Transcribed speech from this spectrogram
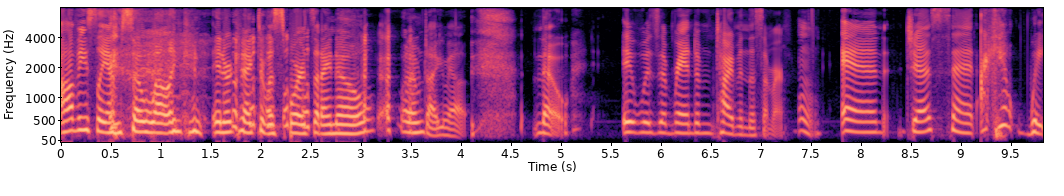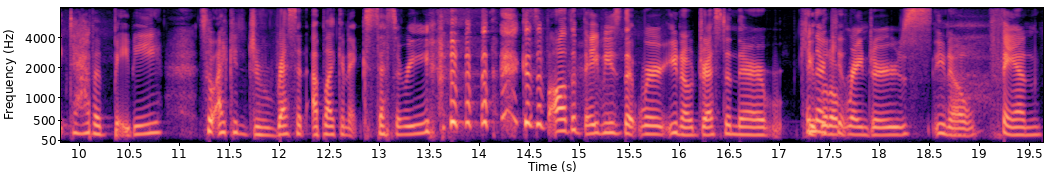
Obviously, I'm so well in- interconnected with sports that I know what I'm talking about. No, it was a random time in the summer. Mm. And Jess said, I can't wait to have a baby so I can dress it up like an accessory. Because of all the babies that were, you know, dressed in their cute their little cute- Rangers, you know, fan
